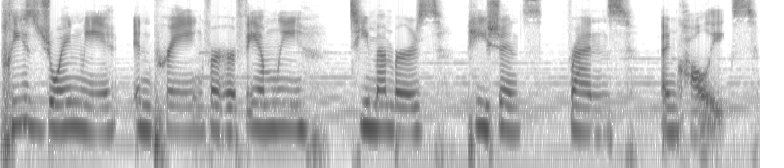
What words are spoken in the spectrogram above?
Please join me in praying for her family, team members, patients, friends, and colleagues.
